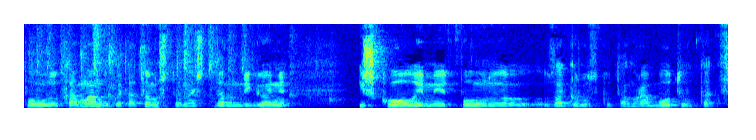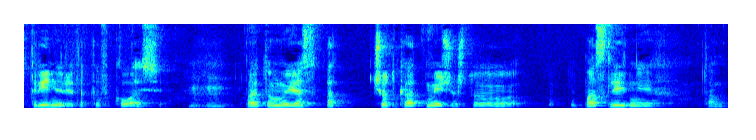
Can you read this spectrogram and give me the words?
полную команду, это о том, что значит, в данном регионе и школы имеют полную загрузку, там, работу как в тренере, так и в классе. Угу. Поэтому я от, четко отмечу, что последних там,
